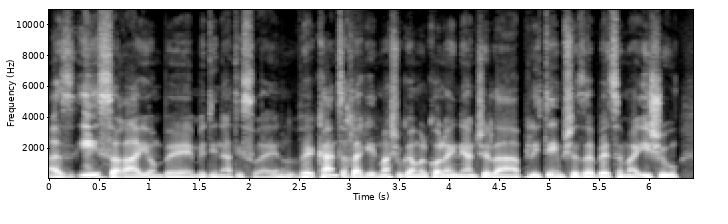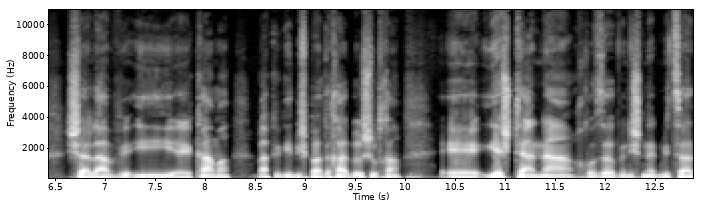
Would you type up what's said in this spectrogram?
אז היא שרה היום במדינת ישראל, וכאן צריך להגיד משהו גם על כל העניין של הפליטים, שזה בעצם האישו שעליו היא uh, קמה. רק אגיד משפט אחד ברשותך. Uh, יש טענה חוזרת ונשנית מצד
